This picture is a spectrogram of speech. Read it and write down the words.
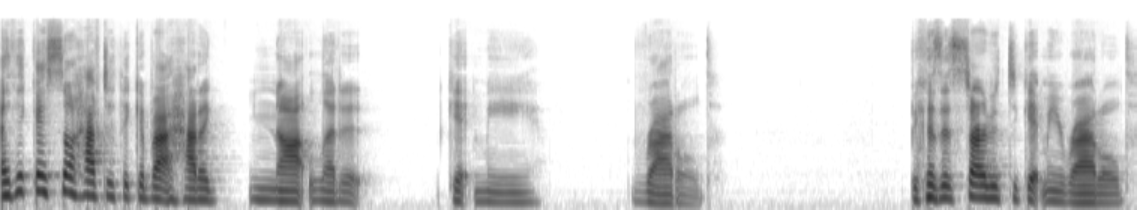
I think I still have to think about how to not let it get me rattled. Because it started to get me rattled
